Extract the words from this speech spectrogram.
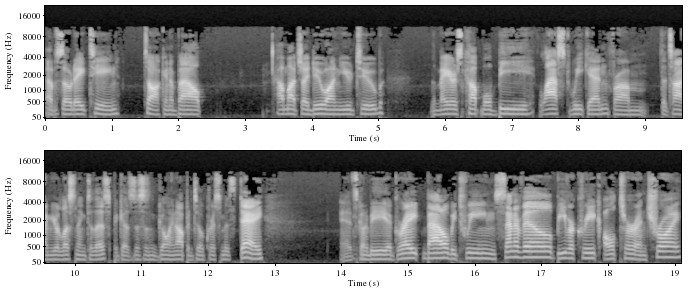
episode 18, talking about how much I do on YouTube. The Mayor's Cup will be last weekend from the time you're listening to this because this isn't going up until Christmas Day. It's going to be a great battle between Centerville, Beavercreek, Alter, and Troy.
